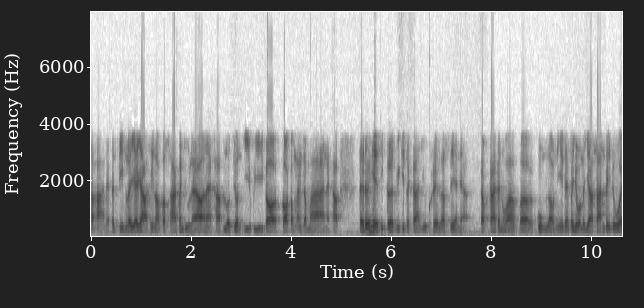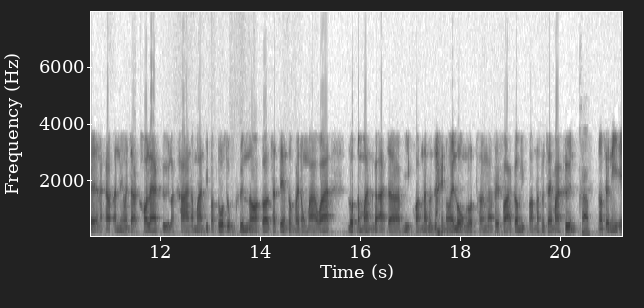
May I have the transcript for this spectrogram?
สะอาดเนี่ยเป็นธีมระยะยาวที่เราก็ทราบกันอยู่แล้วนะครับ รถยนต์ EV ก็ก็กำลังจะมานะครับ แต่ด้วยเหตุที่เกิดวิกฤตการณ์ยูเครนรัสเซียเนี่ยกลับกลายเป็นว่าเอ่อกลุ่มเหล่านี้ได้ประโยชน์ระยะสั้นไปด้วยนะครับ อันเนื่องมาจากข้อแรกคือราคาน้ำมันที่ปรับตัวสูงขึ้นเนาะก็ชัดเจนตรงไปตรงมาว่ารถน้ำมันก็อาจจะมีความน่าสนใจน้อยลงรถพลังงานไฟฟ้าก็มีความน่าสนใจมากขึ้นครับนอกจากนี้เอ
